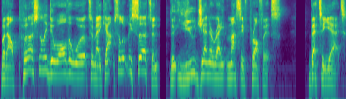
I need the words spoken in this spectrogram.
but I'll personally do all the work to make absolutely certain that you generate massive profits. Better yet,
